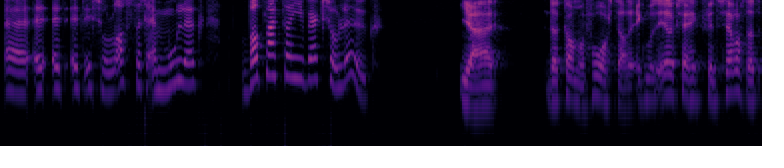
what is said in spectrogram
het, het is zo lastig en moeilijk. Wat maakt dan je werk zo leuk? Ja, dat kan me voorstellen. Ik moet eerlijk zeggen, ik vind zelf dat,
